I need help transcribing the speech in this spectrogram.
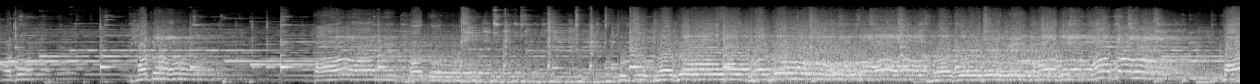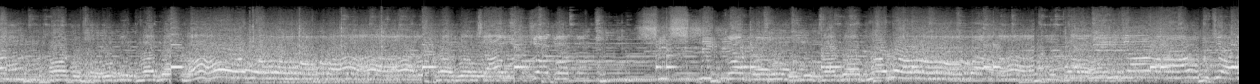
ভজন ভজন বান ভজন তুমি ধরো ধরো ধরো তুমি ধর ভজন পান ধরো তুমি ধরো ধরো। ধরো জগৎ সৃষ্টি কর। ধরো ধরো তুমি যাও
